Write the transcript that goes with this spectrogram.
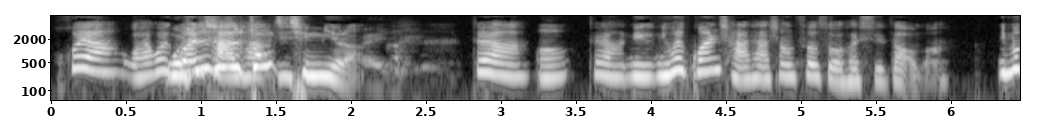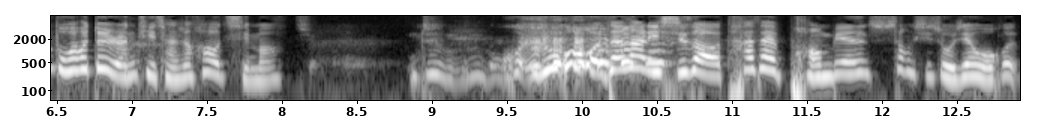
会啊，我还会观察他。终极亲密了。对啊，嗯，对啊，你你会观察他上厕所和洗澡吗？你们不会对人体产生好奇吗？就如果我在那里洗澡，他在旁边上洗手间，我会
